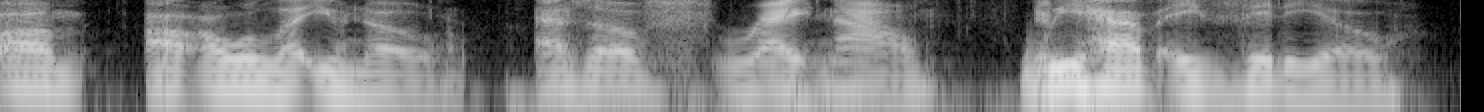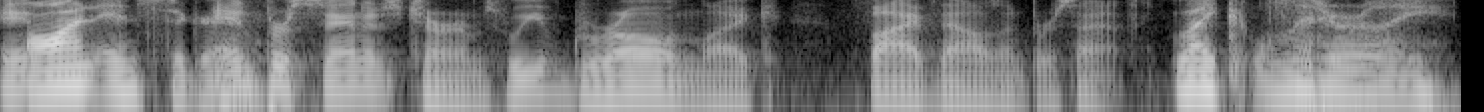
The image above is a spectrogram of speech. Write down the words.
Um, I, I will let you know. As of right now, we have a video in- on Instagram. In percentage terms, we've grown like 5,000%. like literally,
